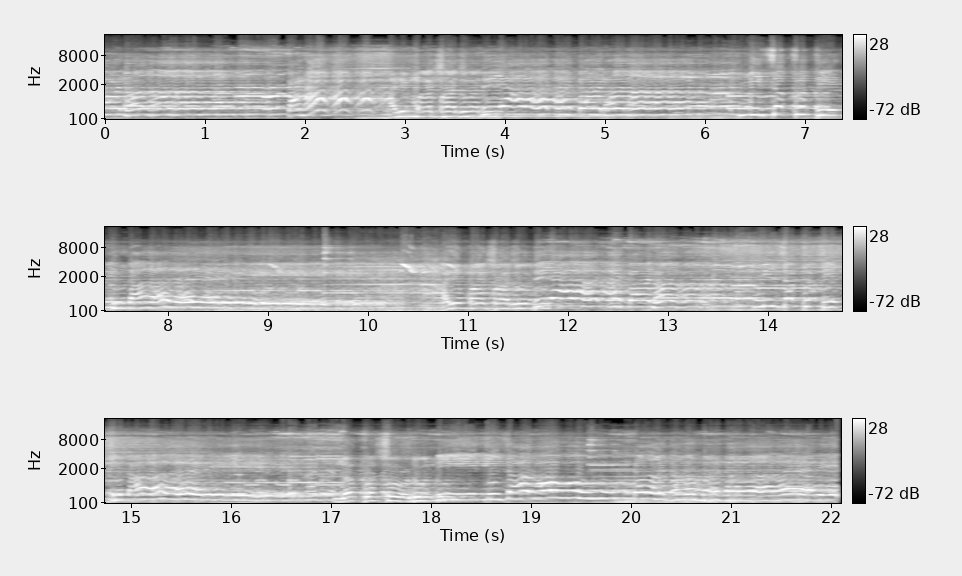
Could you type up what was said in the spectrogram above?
कान्हा. कान्हा? अरे माझ्या हृदयात कान्हा. मी जपते तुला अरे माझ्या हृदयात कान्हा मी जपते तुला रे. नको सोडून तू जाऊ कान्हा मला रे.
